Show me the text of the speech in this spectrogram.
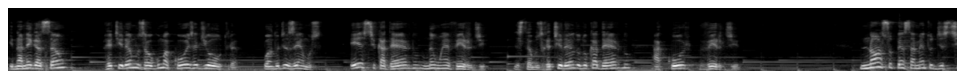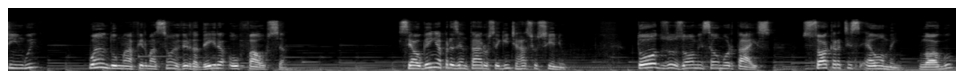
E na negação, retiramos alguma coisa de outra. Quando dizemos este caderno não é verde. Estamos retirando do caderno a cor verde. Nosso pensamento distingue quando uma afirmação é verdadeira ou falsa. Se alguém apresentar o seguinte raciocínio: todos os homens são mortais, Sócrates é homem, logo,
